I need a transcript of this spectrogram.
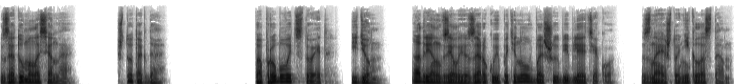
Задумалась она. «Что тогда?» «Попробовать стоит. Идем». Адриан взял ее за руку и потянул в большую библиотеку, зная, что Николас там.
